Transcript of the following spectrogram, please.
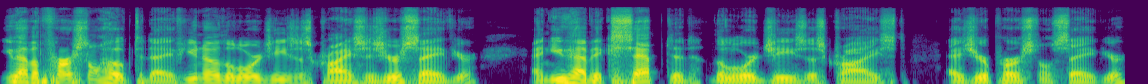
You have a personal hope today. If you know the Lord Jesus Christ as your Savior and you have accepted the Lord Jesus Christ as your personal Savior,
